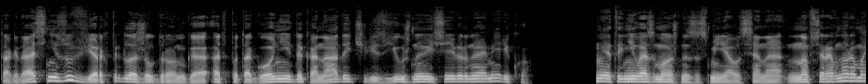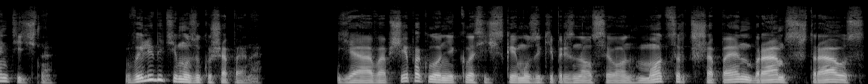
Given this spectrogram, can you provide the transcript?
Тогда снизу вверх предложил Дронга от Патагонии до Канады через Южную и Северную Америку. Это невозможно, засмеялась она, но все равно романтично. Вы любите музыку Шопена? Я вообще поклонник классической музыки, признался он. Моцарт, Шопен, Брамс, Штраус.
